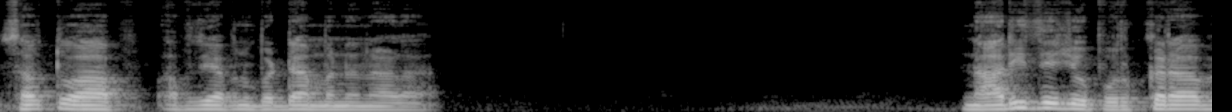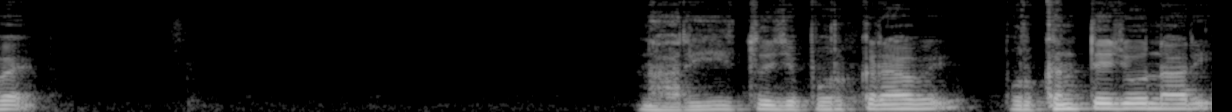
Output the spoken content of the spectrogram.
ਸਭ ਤੋਂ ਆਪ, ਆਪਦੇ ਆਪ ਨੂੰ ਵੱਡਾ ਮੰਨਣ ਵਾਲਾ। ਨਾਰੀ ਤੇ ਜੋ ਪੁਰਖ ਕਰਾਵੇ, ਨਾਰੀ ਤੇ ਜੋ ਪੁਰਖ ਕਰਾਵੇ, ਪੁਰਖਨ ਤੇ ਜੋ ਨਾਰੀ,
